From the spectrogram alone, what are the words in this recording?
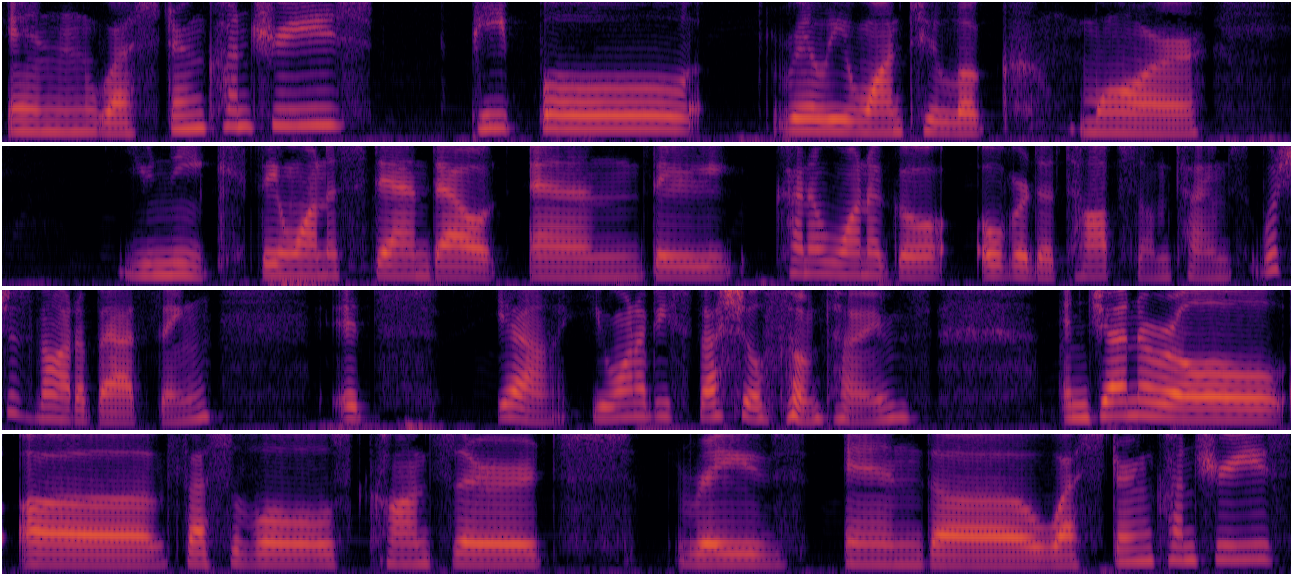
in Western countries, people really want to look more unique. They want to stand out and they kind of want to go over the top sometimes, which is not a bad thing. It's, yeah, you want to be special sometimes. In general, uh, festivals, concerts, raves in the Western countries,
